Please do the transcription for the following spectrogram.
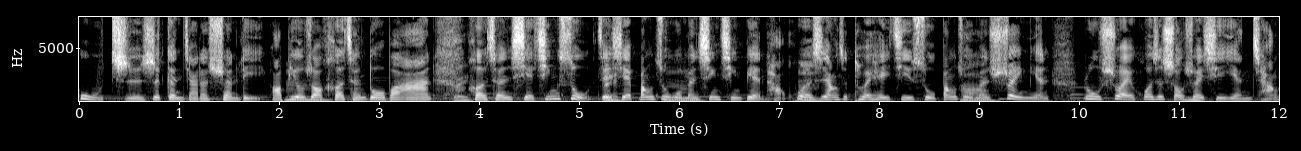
物质是更加的顺利。啊，譬如说合成多巴胺、嗯、合成血清素这些，帮助我们心情变好，嗯、或者是像是褪黑激素，帮助我们睡眠入睡或是熟睡期延长、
